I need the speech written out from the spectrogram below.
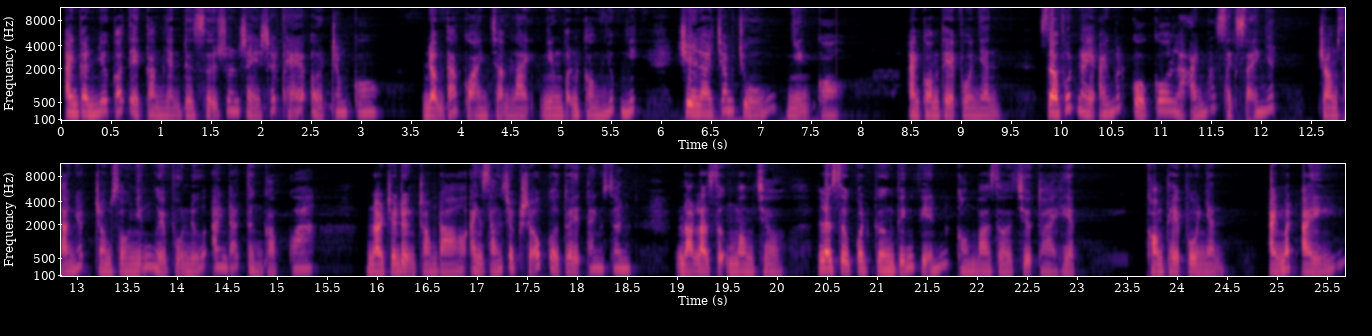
Anh gần như có thể cảm nhận được sự run rẩy rất khẽ ở trong cô. Động tác của anh chậm lại nhưng vẫn không nhúc nhích, chỉ là chăm chú nhìn cô. Anh không thể phủ nhận, giờ phút này ánh mắt của cô là ánh mắt sạch sẽ nhất, trong sáng nhất trong số những người phụ nữ anh đã từng gặp qua. Nói chứa đựng trong đó ánh sáng rực rỡ của tuổi thanh xuân, đó là sự mong chờ, là sự quật cường vĩnh viễn không bao giờ chịu thỏa hiệp. Không thể phủ nhận, ánh mắt ấy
